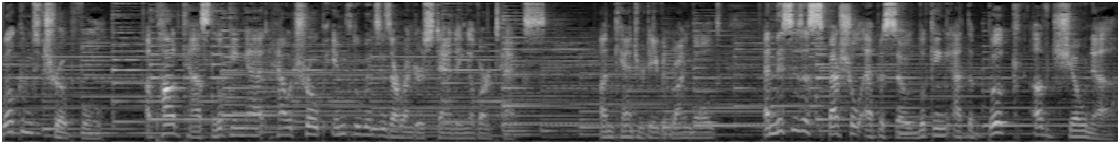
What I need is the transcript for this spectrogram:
Welcome to Tropeful, a podcast looking at how trope influences our understanding of our texts. I'm Cantor David Reinwald, and this is a special episode looking at the Book of Jonah,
